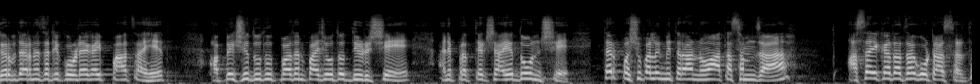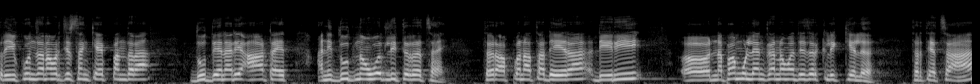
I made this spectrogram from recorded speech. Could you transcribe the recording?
गर्भधारणासाठी कोरड्या गाई पाच आहेत. अपेक्षित दूध उत्पादन पाहिजे होतं दीडशे आणि प्रत्यक्ष आहे दोनशे. तर पशुपालक मित्रांनो आता समजा असा एखादाचा गोठा असेल तर एकूण जनावरची संख्या आहे पंधरा. दूध देणारी आठ आहेत आणि दूध नव्वद लिटरच आहे. तर आपण आता डेरा डेअरी नफा मूल्यांकनामध्ये जर क्लिक केलं तर त्याचा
